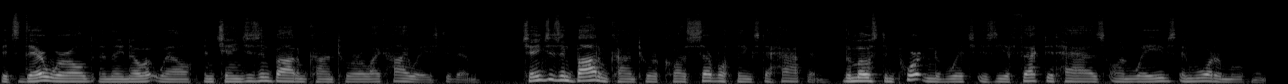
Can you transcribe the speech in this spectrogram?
It's their world and they know it well, and changes in bottom contour are like highways to them. Changes in bottom contour cause several things to happen, the most important of which is the effect it has on waves and water movement.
